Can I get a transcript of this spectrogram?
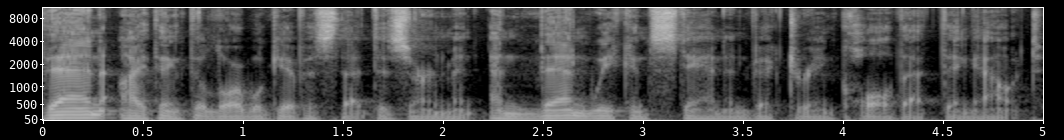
then I think the Lord will give us that discernment. And then we can stand in victory and call that thing out.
